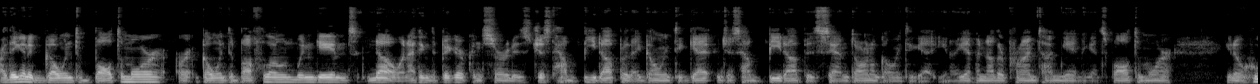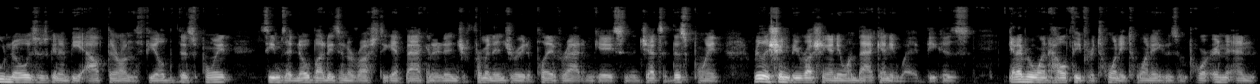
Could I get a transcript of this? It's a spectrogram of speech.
Are they going to go into Baltimore or go into Buffalo and win games? No. And I think the bigger concern is just how beat up are they going to get, and just how beat up is Sam Darnold going to get. You know, you have another primetime game against Baltimore. You know, who knows who's going to be out there on the field at this point? Seems that nobody's in a rush to get back an from an injury to play for Adam Gase, and the Jets at this point really shouldn't be rushing anyone back anyway because get everyone healthy for 2020 who's important. And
